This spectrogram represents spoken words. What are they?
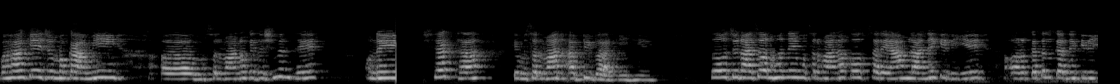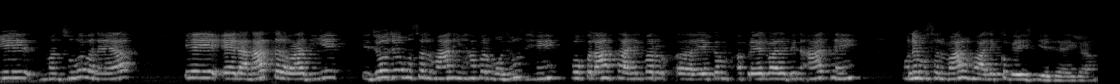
वहाँ के जो मकामी मुसलमानों के दुश्मन थे, उन्हें शक था कि मुसलमान अब भी बाकी हैं। तो चुनाचा उन्होंने मुसलमानों को सरेआम लाने के लिए और कत्ल करने के लिए मंसूबा बनाया कि ऐलानात करवा दिए कि जो जो मुसलमान यहाँ पर मौजूद हैं, वो फलां साहिल पर एकम अप्रैल वाले दिन आ जाएँ उन्हें मुसलमान मालिक को बेच दिया जाएगा।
